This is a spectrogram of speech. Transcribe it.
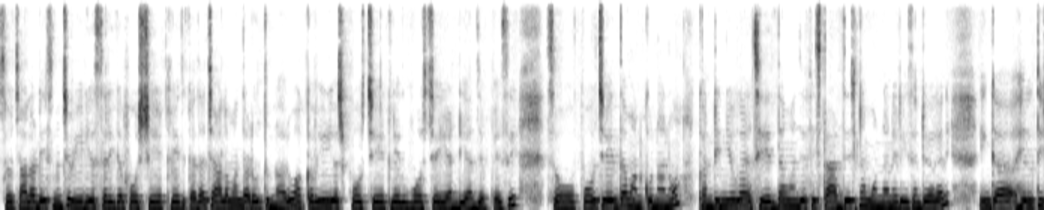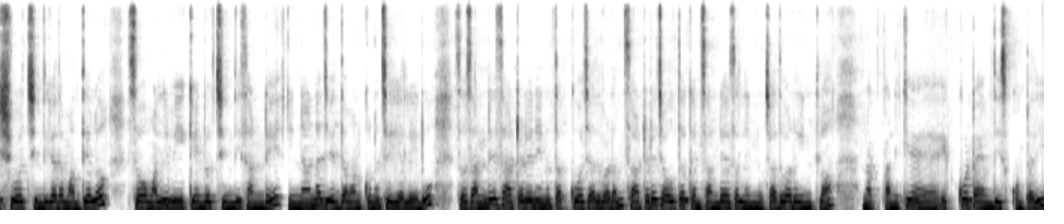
సో చాలా డేస్ నుంచి వీడియోస్ సరిగ్గా పోస్ట్ చేయట్లేదు కదా. చాలామంది అడుగుతున్నారు అక్క వీడియోస్ పోస్ట్ చేయట్లేదు పోస్ట్ చేయండి అని చెప్పేసి. సో పోస్ట్ చేద్దాం అనుకున్నాను. కంటిన్యూగా చేద్దాం అని చెప్పి స్టార్ట్ చేసిన మొన్ననే రీసెంట్గా కానీ ఇంకా హెల్త్ ఇష్యూ వచ్చింది కదా మధ్యలో. సో మళ్ళీ వీకెండ్ వచ్చింది సండే. నిన్న చేద్దాం అనుకున్నా చేయలేదు. సో సండే సాటర్డే నేను తక్కువ చదవడం. సాటర్డే చదువుతా కానీ సండే అసలు నేను చదవడు ఇంట్లో. నాకు పనికే ఎక్కువ టైం తీసుకుంటుంది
